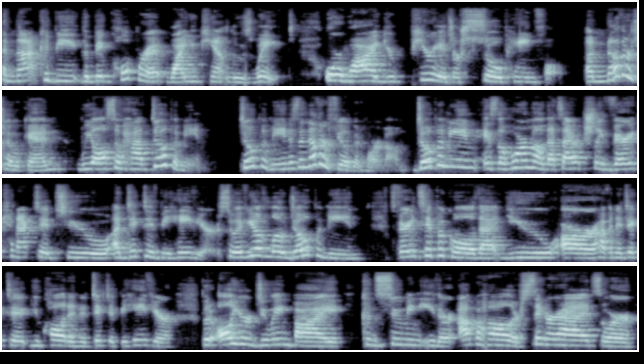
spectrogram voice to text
And that could be the big culprit why you can't lose weight or why your periods are so painful. Another token we also have dopamine Dopamine is another feel good hormone. Dopamine is the hormone that's actually very connected to addictive behavior. So if you have low dopamine, it's very typical that you are having addictive, you call it an addictive behavior, but all you're doing by consuming either alcohol or cigarettes or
